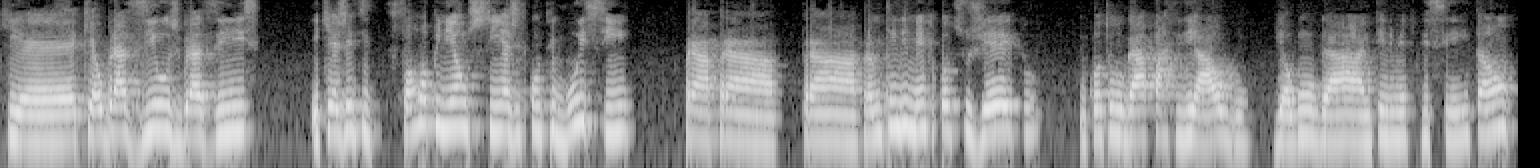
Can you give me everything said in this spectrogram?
que é, que é o Brasil, os Brasis, e que a gente forma opinião sim, a gente contribui sim para o entendimento enquanto sujeito, enquanto lugar, parte de algo, de algum lugar, entendimento de si. Então,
